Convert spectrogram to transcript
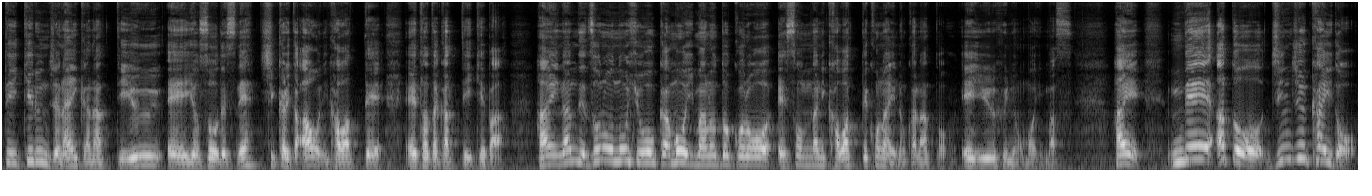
ていけるんじゃないかなっていう、えー、予想ですね。しっかりと青に変わって、えー、戦っていけば。はい。なんで、ゾロの評価も今のところ、えー、そんなに変わってこないのかなというふうに思います。はい。で、あと、人獣街道。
